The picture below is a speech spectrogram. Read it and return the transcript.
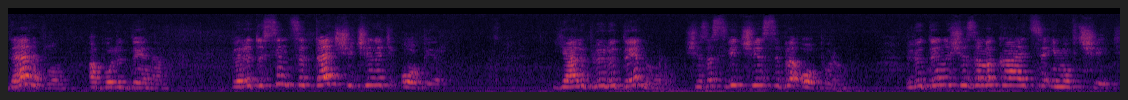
Дерево або людина передусім це те, що чинить опір. Я люблю людину, що засвідчує себе опором, людину, що замикається і мовчить,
